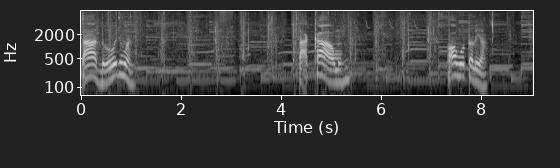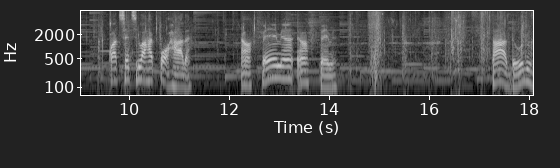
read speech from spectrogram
Tá doido, mano. Tá calmo. Ó o outro ali, ó. 400 e lá porrada. É uma fêmea, é uma fêmea. Tá doido.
